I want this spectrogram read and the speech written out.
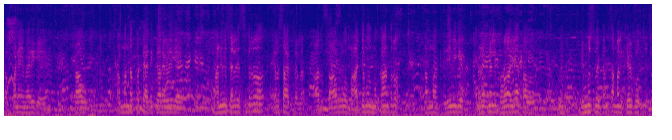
ಕಪ್ಪಣೆ ಮೇರೆಗೆ ತಾವು ಸಂಬಂಧಪಟ್ಟ ಅಧಿಕಾರಿಗಳಿಗೆ ಮನವಿ ಸಲ್ಲಿಸಿದ್ರೂ ಕೆಲಸ ಆಗ್ತಿಲ್ಲ. ಆದ್ರೆ ತಾವು ಮಾಧ್ಯಮದ ಮುಖಾಂತರ ನಮ್ಮ ದೇವಿಗೆ ಬೆಳಕಿನಲ್ಲಿ ಬರೋ ಹಾಗೆ ತಾವು ಬಿಂಬಿಸ್ಬೇಕಂತ ನಮ್ಮಲ್ಲಿ ಕೇಳ್ಕೊಳ್ತೀವಿ.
